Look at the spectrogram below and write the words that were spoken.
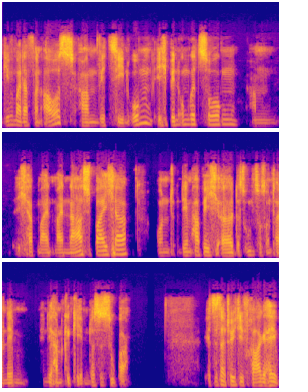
gehen wir mal davon aus, ähm, wir ziehen um, ich bin umgezogen, ähm, ich habe meinen mein NAS-Speicher und dem habe ich äh, das Umzugsunternehmen in die Hand gegeben. Das ist super. Jetzt ist natürlich die Frage, hey,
